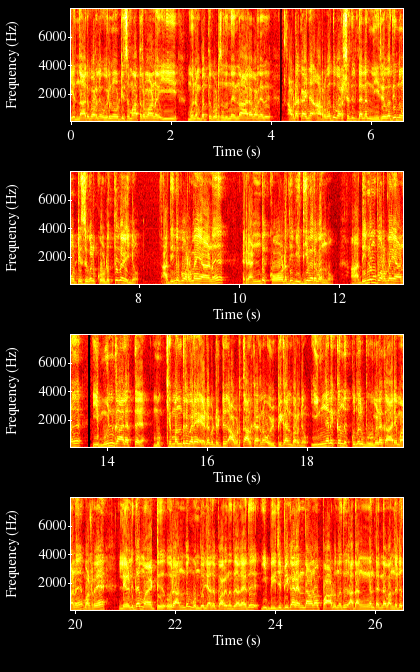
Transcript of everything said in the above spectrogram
എന്നാരും പറഞ്ഞു ഒരു നോട്ടീസ് മാത്രമാണ് ഈ മുനമ്പത്ത് കൊടുത്തതെന്ന് എന്ന് ആരാ പറഞ്ഞത്? അവിടെ കഴിഞ്ഞ അറുപത് വർഷത്തിൽ തന്നെ നിരവധി നോട്ടീസുകൾ കൊടുത്തു കഴിഞ്ഞു. അതിനു പുറമെയാണ് രണ്ട് കോടതി വിധി വരെ വന്നു. അതിനും പുറമെയാണ് ഈ മുൻകാലത്തെ മുഖ്യമന്ത്രി വരെ ഇടപെട്ടിട്ട് അവിടുത്തെ ആൾക്കാരനെ ഒഴിപ്പിക്കാൻ പറഞ്ഞു. ഇങ്ങനെയൊക്കെ നിൽക്കുന്ന ഒരു ഭൂമിയുടെ കാര്യമാണ് വളരെ ലളിതമായിട്ട് ഒരു അന്തം കുന്തുമില്ലാതെ പറയുന്നത്. അതായത് ഈ ബി ജെ പിക്കാർ എന്താണോ പാടുന്നത് അത് അങ്ങനെ തന്നെ വന്നിട്ട്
